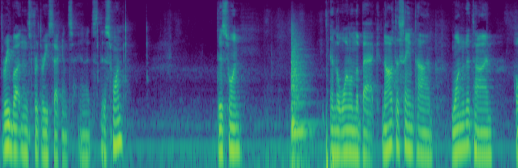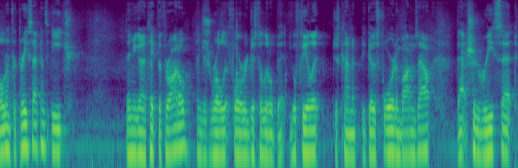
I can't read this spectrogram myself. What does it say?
three buttons for three seconds. And it's this one, this one, and the one on the back. Not at the same time, one at a time. Hold them for three seconds each. Then you're gonna take the throttle and just roll it forward just a little bit. You'll feel it just kind of, it goes forward and bottoms out. That should reset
